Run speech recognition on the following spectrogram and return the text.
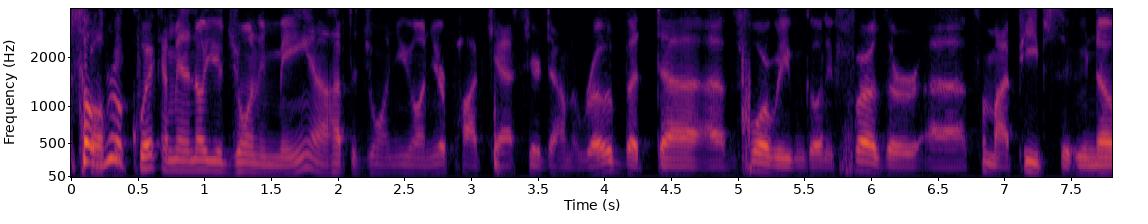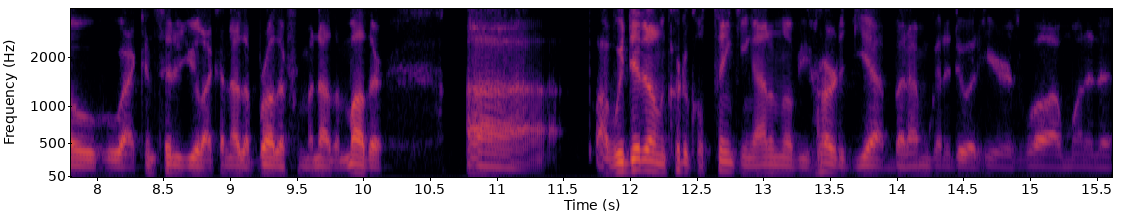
So Coffee. real quick, I mean, I know you're joining me. I'll have to join you on your podcast here down the road. But uh, before we even go any further, uh, for my peeps who know who I consider you like another brother from another mother, uh, we did it on critical thinking. I don't know if you heard it yet, but I'm going to do it here as well. I wanted to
